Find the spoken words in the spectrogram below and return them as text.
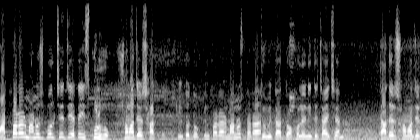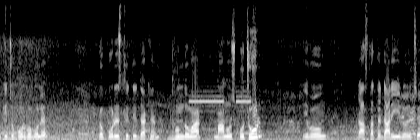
মাঠপাড়ার মানুষ বলছে যে এটা স্কুল হোক, সমাজের স্বার্থে। কিন্তু দক্ষিণ পাড়ার মানুষ তারা জমিটা দখলে নিতে চাইছেন, তাদের সমাজের কিছু করব বলে। তো পরিস্থিতি দেখেন, ধন্দমার, মানুষ প্রচুর এবং রাস্তাতে দাঁড়িয়ে রয়েছে।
